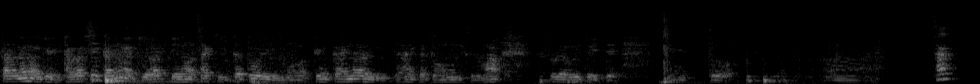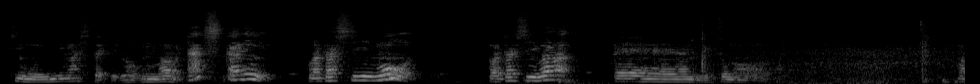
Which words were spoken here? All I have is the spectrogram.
た種まきで正しい種まきはっていうのはさっき言った通りの展開になるんじゃないかと思うんですけどまあそれは置いといて。えーっとさっきも言いましたけどまあ確かに私も私はえー、何その間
